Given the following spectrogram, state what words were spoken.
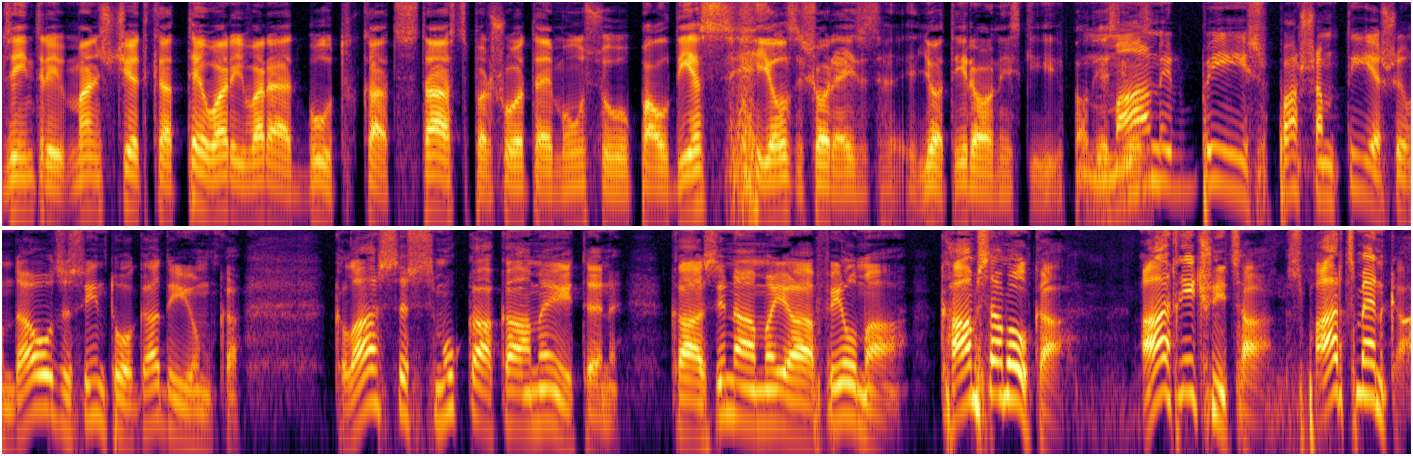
Dzintri, man šķiet, ka tev arī varētu būt kāds stāsts par šo te mūsu paldies, Ilzi, šoreiz ļoti ironiski. Paldies, Man Ilzi. ir bijis pašam tieši, un daudzi zina to gadījumu, ka klases smukākā meitene, kā zināmajā filmā, Kāmsamulkā, Atlīčnicā, Spārtsmenkā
